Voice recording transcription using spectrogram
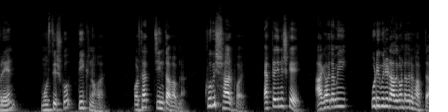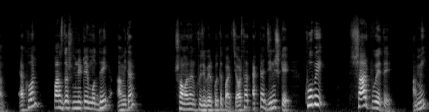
ব্রেন, মস্তিষ্ক তীক্ষ্ণ হয়, অর্থাৎ চিন্তা ভাবনা খুবই শার্প হয়। একটা জিনিসকে আগে হয়তো আমি কুড়ি মিনিট, আধ ঘণ্টা ধরে ভাবতাম, এখন পাঁচ, দশ মিনিটের মধ্যেই আমি তার সমাধান খুঁজে বের করতে পারছি। অর্থাৎ একটা জিনিসকে খুবই শার্প ওয়েতে আমি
